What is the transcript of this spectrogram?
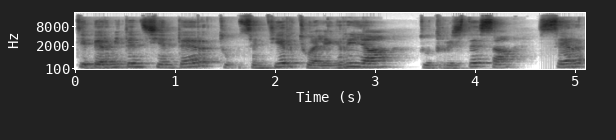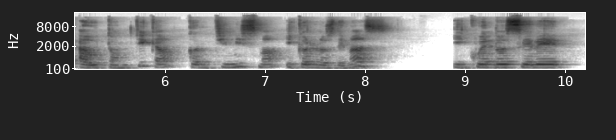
Te permiten sentir tu, sentir tu alegría, tu tristeza, ser auténtica con ti misma y con los demás. Y cuando se ve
